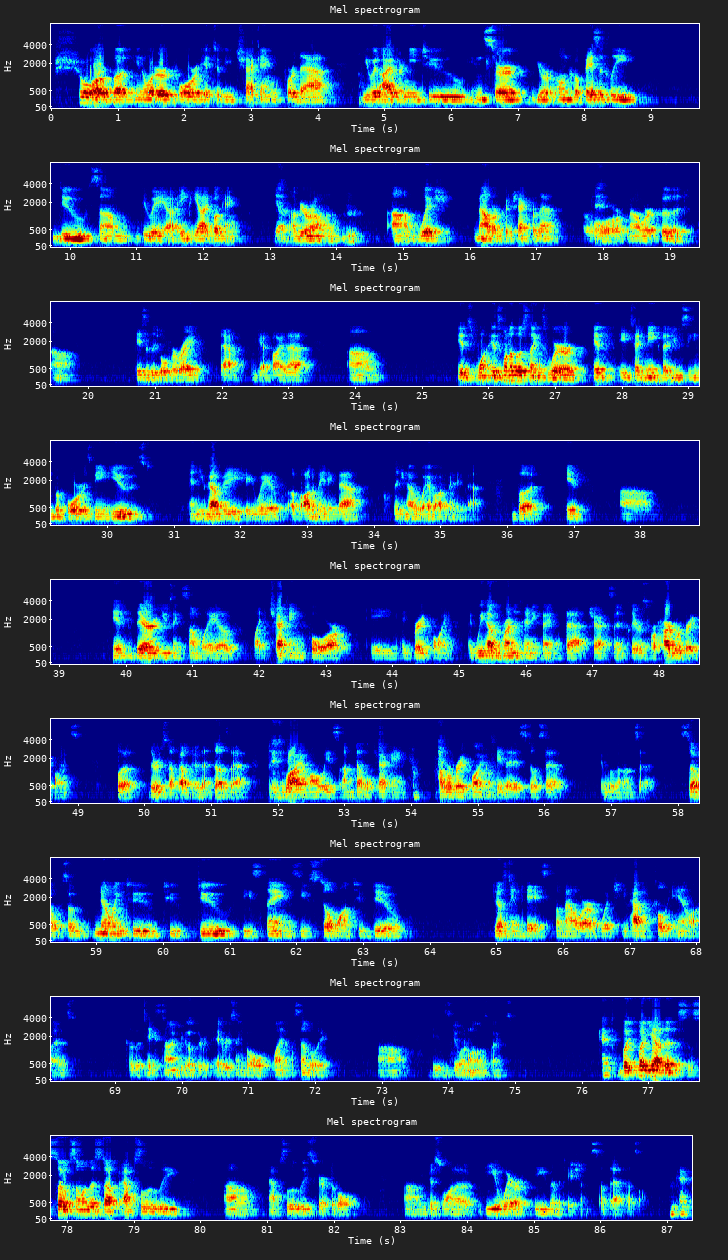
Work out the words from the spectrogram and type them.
Sure, but in order for it to be checking for that, you would either need to insert your own code, basically do some, do a uh, API hooking Yep. of your own, Mhm. um, which malware could check for that. Okay. or malware could um, basically overwrite that and get by that. Um, it's one it's one of those things where if a technique that you've seen before is being used and you have a, a way of, of automating that, then you have a way of automating that. But if um, if they're using some way of like checking for a, a breakpoint like we haven't run into anything that checks and clears for hardware breakpoints, but there is stuff out there that does that. Which is why I'm always I'm double checking hardware breakpoint. Okay, that is still set. It wasn't unset. So so knowing to to do these things you still want to do just in case the malware which you haven't fully analyzed because it takes time to go through every single line of assembly. Um, is doing one of those things. Okay. But, but yeah, this, so some of this stuff absolutely, um, absolutely scriptable. Um, you just want to be aware of the limitations of that, that's all. Okay.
